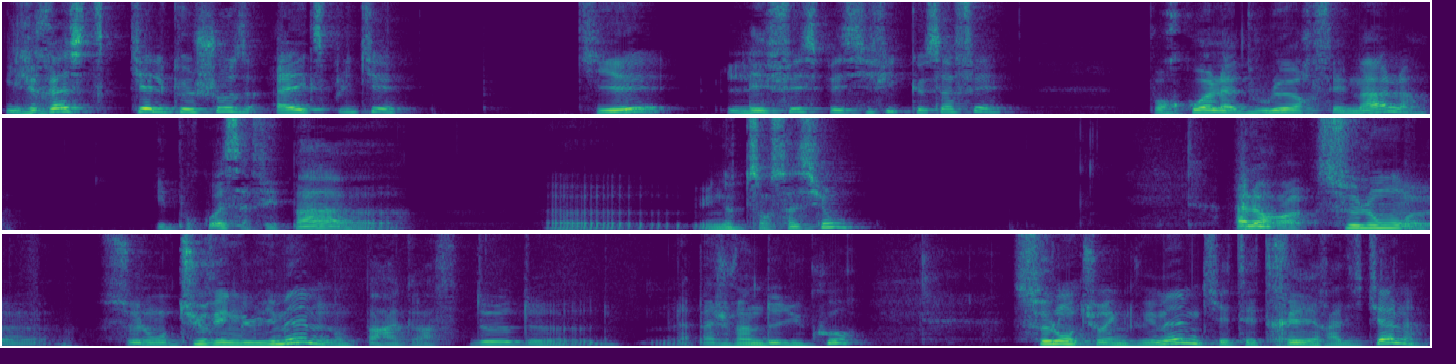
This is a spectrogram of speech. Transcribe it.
il reste quelque chose à expliquer, qui est l'effet spécifique que ça fait. Pourquoi la douleur fait mal, et pourquoi ça fait pas euh, euh, une autre sensation. Alors, selon, selon Turing lui-même, donc paragraphe 2 de la page 22 du cours, selon Turing lui-même, qui était très radical,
